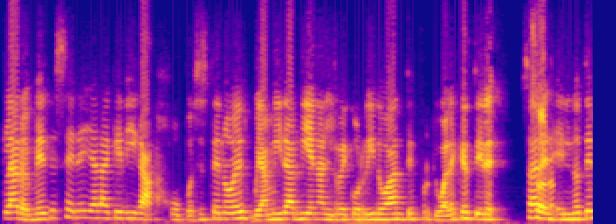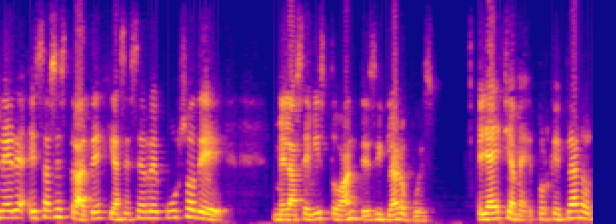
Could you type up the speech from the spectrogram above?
Claro, en vez de ser ella la que diga, jo, pues este no es, voy a mirar bien al recorrido antes, porque igual es que tiene, ¿sabes? Claro. El no tener esas estrategias, ese recurso de, me las he visto antes, y claro, pues ella decía, porque claro,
